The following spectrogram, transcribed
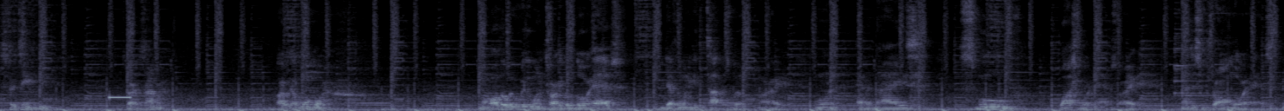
It's 15 for me. Start the timer. All right, we got one more. Now, although we really want to target those lower abs, we definitely want to get the top as well. All right, we want to have a nice, smooth washboard abs. All right, not just some strong lower abs.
